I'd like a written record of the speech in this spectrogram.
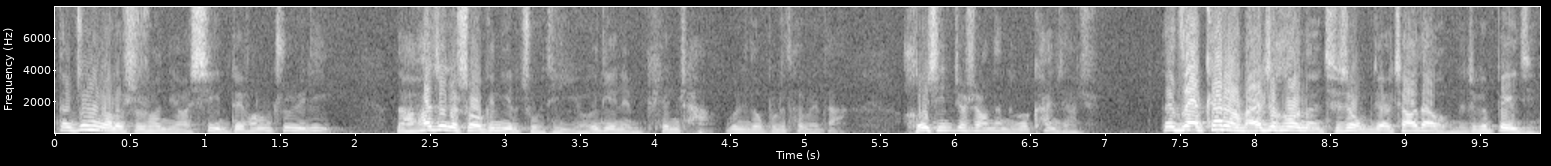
但重要的是说你要吸引对方的注意力，哪怕这个时候跟你的主题有一点点偏差，问题都不是特别大，核心就是让他能够看下去。那在开场白之后呢，其实我们就要交代我们的这个背景。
